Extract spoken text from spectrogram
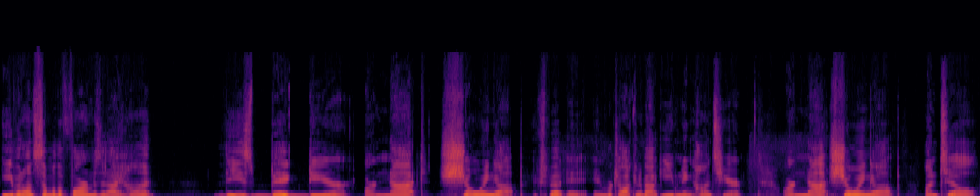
even on some of the farms that I hunt, these big deer are not showing up, and we're talking about evening hunts here, are not showing up until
